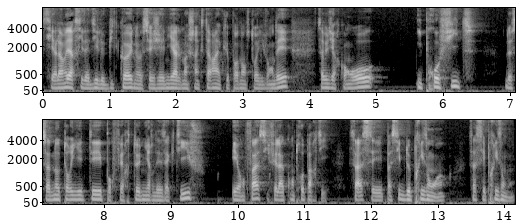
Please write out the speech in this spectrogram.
si à l'inverse, il a dit le bitcoin, euh, c'est génial, machin, etc., et que pendant ce temps, il vendait, ça veut dire qu'en gros, il profite de sa notoriété pour faire tenir des actifs, et en face, il fait la contrepartie. Ça, c'est passible de prison. Hein. Ça, c'est prison. Hein.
